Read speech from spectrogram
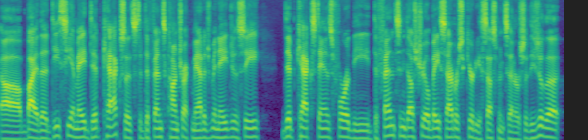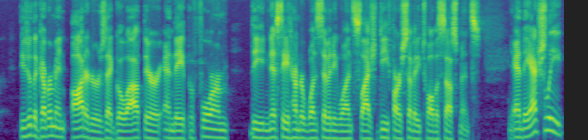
uh, by the DCMA DIBCAC. So it's the Defense Contract Management Agency. DIBCAC stands for the Defense Industrial Base Cybersecurity Assessment Center. So these are the these are the government auditors that go out there and they perform the NIST 800 171 slash DFAR 7012 assessments. And they actually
